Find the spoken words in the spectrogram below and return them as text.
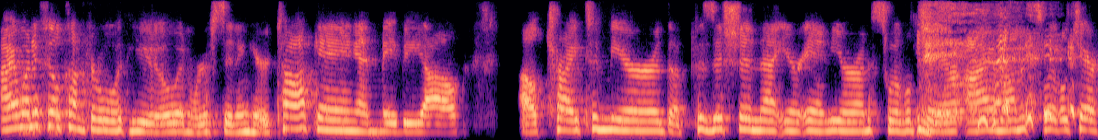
I want to feel comfortable with you and we're sitting here talking and maybe I'll I'll try to mirror the position that you're in. You're on a swivel chair. I'm on a swivel chair.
